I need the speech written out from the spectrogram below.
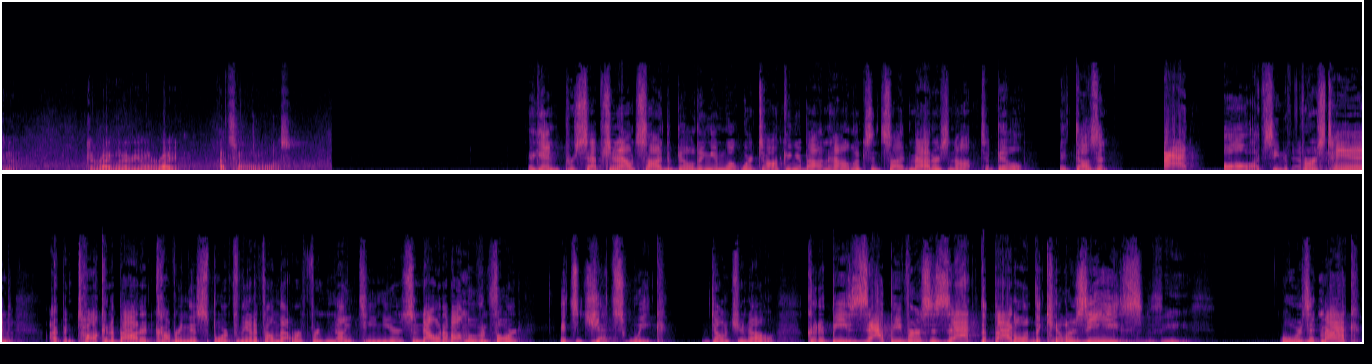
you know, you can write whatever you want to write. That's not what it was. Again, perception outside the building and what we're talking about and how it looks inside matters not to Bill. It doesn't at all. I've seen it firsthand. I've been talking about it, covering this sport for the NFL Network for 19 years. So now what about moving forward? It's Jets week, don't you know? Could it be Zappe versus Zach, the battle of the killer Z's? Disease. Or is it Mac?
